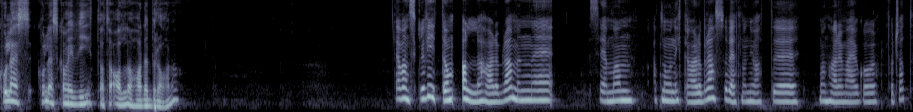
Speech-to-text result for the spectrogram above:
Hvordan, hvordan kan vi vite at alle har det bra, da? Det er vanskelig å vite om alle har det bra, men eh, ser man at noen ikke har det bra, så vet man jo at eh, man har en vei å gå fortsatt.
